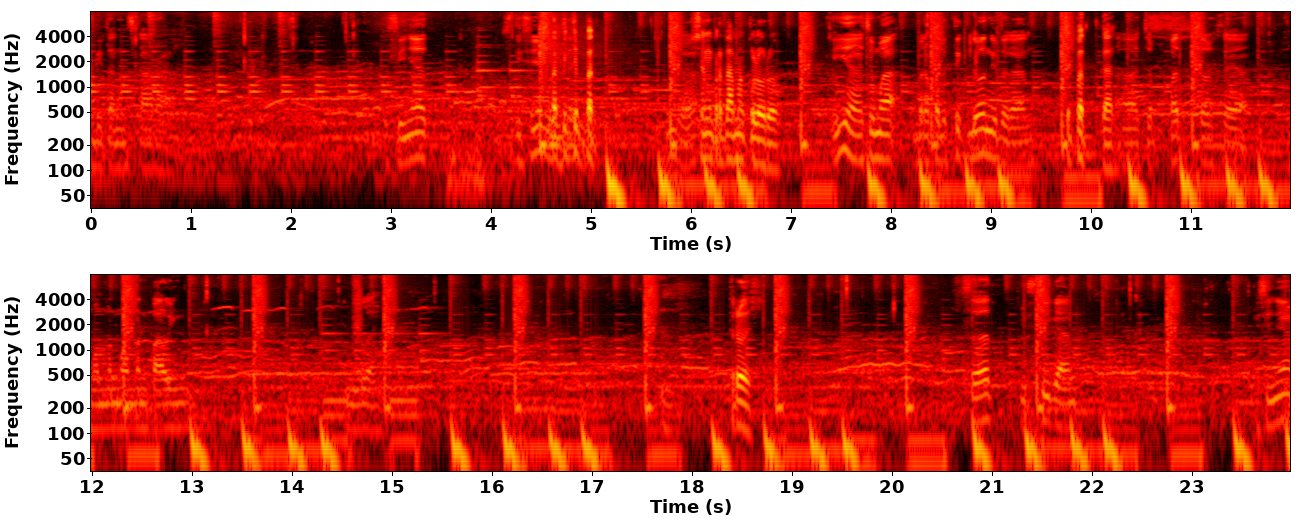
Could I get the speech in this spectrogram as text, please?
editan sekarang isinya isinya Tapi cepet. enggak. Yang pertama keloro. iya cuma berapa detik doang gitu kan Cepet kan. Eh, cepet terus kayak momen-momen paling inilah Terus set isi kan isinya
